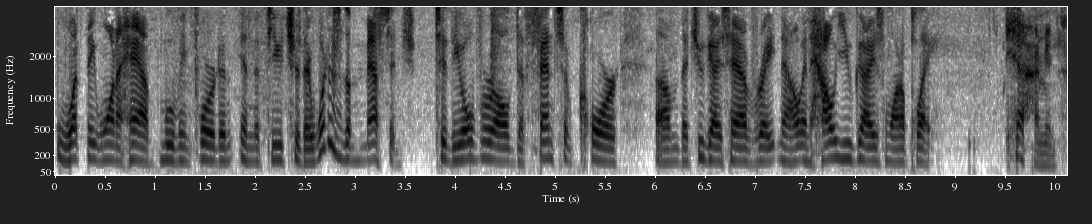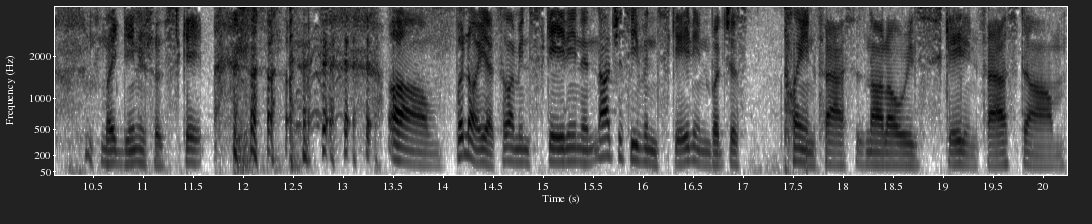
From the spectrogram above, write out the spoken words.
what they want to have moving forward in, in the future. There, what is the message to the overall defensive corps um, that you guys have right now and how you guys want to play? Yeah, I mean, like Diener says, skate. um, but no, yeah. So I mean, skating and not just even skating, but just playing fast is not always skating fast. Um,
